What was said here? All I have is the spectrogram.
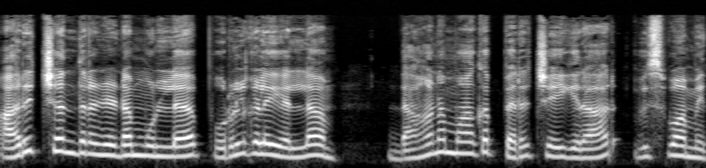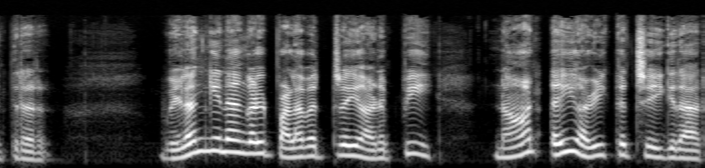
அரிச்சந்திரனிடம் உள்ள பொருள்களையெல்லாம் தானமாகப் பெறச் செய்கிறார் விஸ்வாமித்திரர். விலங்கினங்கள் பலவற்றை அனுப்பி நாட்டை அழிக்கச் செய்கிறார்.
